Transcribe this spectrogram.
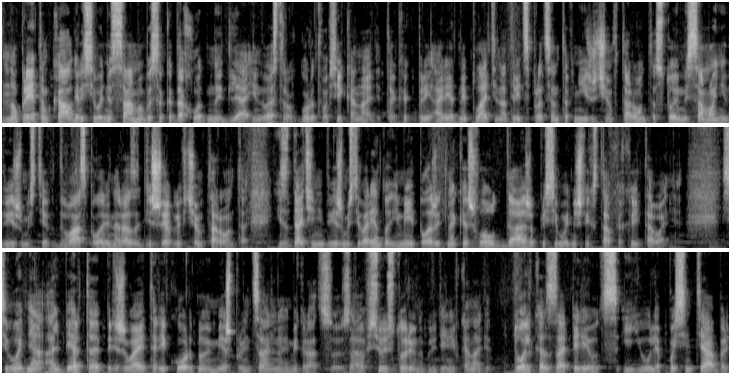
Но при этом Калгари сегодня самый высокодоходный для инвесторов город во всей Канаде, так как при арендной плате на 30% 10% ниже, чем в Торонто, стоимость самой недвижимости в 2,5 раза дешевле, чем в Торонто. И сдача недвижимости в аренду имеет положительный cash flow даже при сегодняшних ставках кредитования. Сегодня Альберта переживает рекордную межпровинциальную миграцию за всю историю наблюдений в Канаде. Только за период с июля по сентябрь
